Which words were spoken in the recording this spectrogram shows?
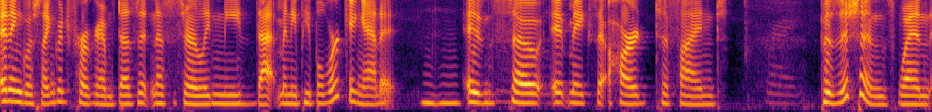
an English language program doesn't necessarily need that many people working at it. Mm-hmm. And so it makes it hard to find positions when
